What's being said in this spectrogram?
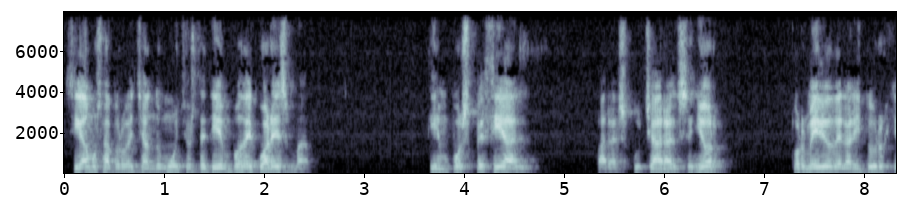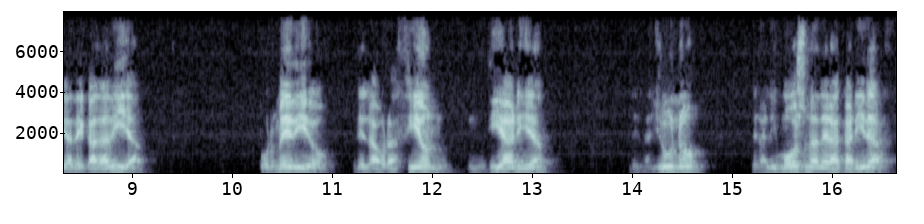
Sigamos aprovechando mucho este tiempo de cuaresma, tiempo especial para escuchar al Señor por medio de la liturgia de cada día, por medio de la oración diaria, del ayuno, de la limosna, de la caridad.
